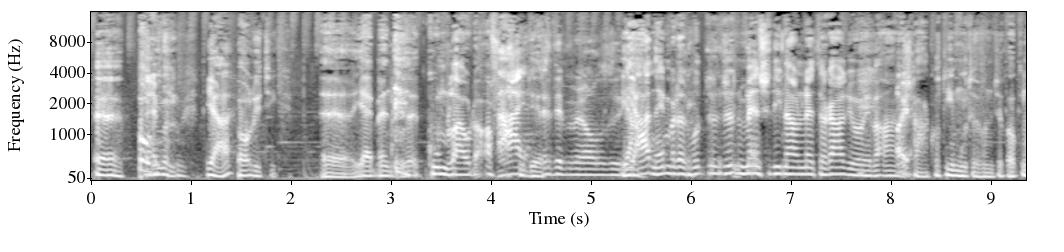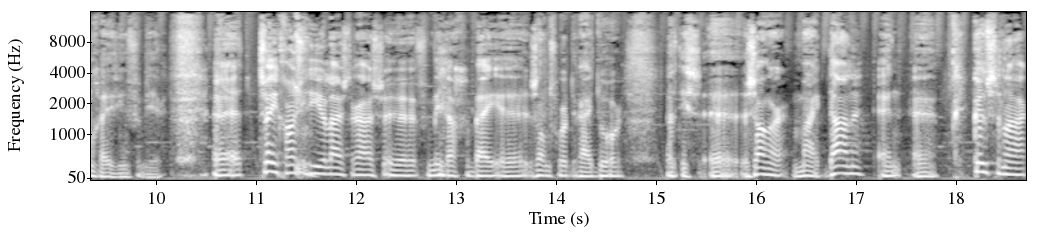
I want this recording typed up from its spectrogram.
Eh, politiek. Ja. Politiek. Eh, jij bent uh, cum laude afgestudeerd. Ah, dat hebben we al... Ja, ja, nee, maar dat de, de mensen die nou net de radio hebben aangeschakeld... die moeten we natuurlijk ook nog even informeren. Uh, twee gasten hier, luisteraars, vanmiddag bij Zandvoort draait door. Dat is zanger Mike Dane en kunstenaar,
